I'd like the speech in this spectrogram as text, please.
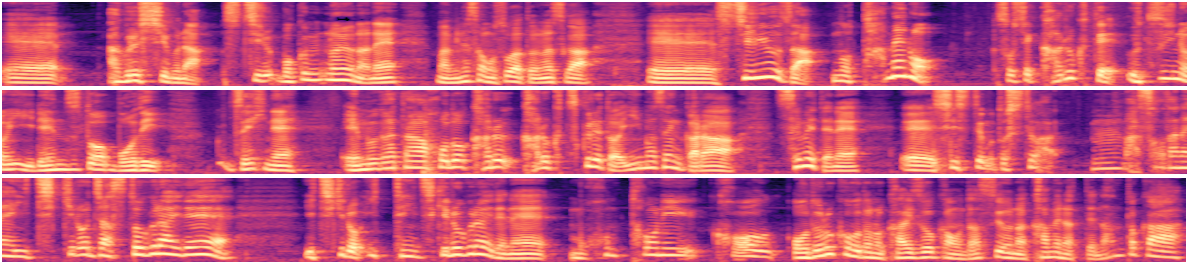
えー、アグレッシブなスチル、僕のようなね、まあ皆さんもそうだと思いますが、えー、スチルユーザーのためのそして軽くて写りのいいレンズとボディ。ぜひね、M 型ほど軽軽く作れとは言いませんから、せめてね、えー、システムとしては、うん、まあそうだね、1キロジャストぐらいで、1キロ、1.1キロぐらいでね、もう本当にこう、驚くほどの改造感を出すようなカメラってなんとか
